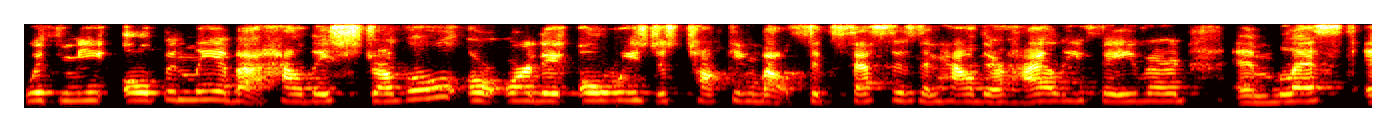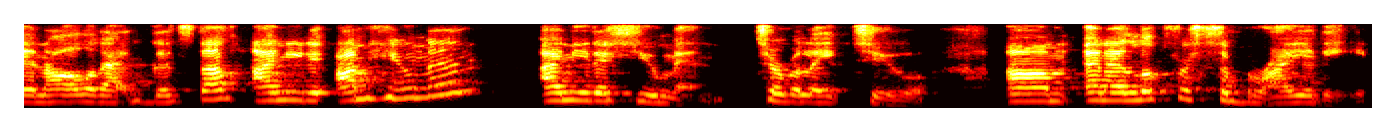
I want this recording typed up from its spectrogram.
with me openly about how they struggle, or, or are they always just talking about successes and how they're highly favored and blessed and all of that good stuff? I need it. I'm human. I need a human to relate to. Um, and I look for sobriety.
